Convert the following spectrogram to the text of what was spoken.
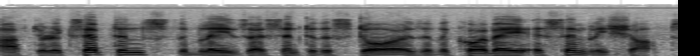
After acceptance, the blades are sent to the stores of the Corbeil assembly shops.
